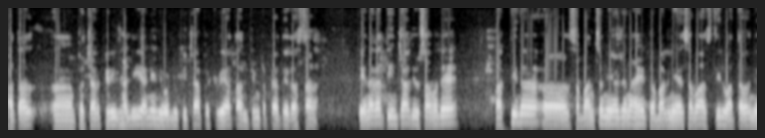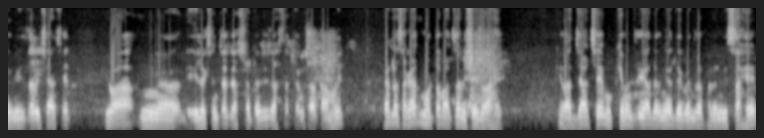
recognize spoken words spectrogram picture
आता प्रचार फेरी झाली आणि निवडणुकीच्या प्रक्रिया आता अंतिम टप्प्यात येत असताना ते येणाऱ्या तीन चार दिवसामध्ये ताकदीनं सभांचं नियोजन आहे प्रभागनीय सभा असतील वातावरण निर्मितीचा विषय असेल किंवा इलेक्शनच्या ज्या स्ट्रॅटजीज असतात त्यानुसार काम होईल. त्यातला सगळ्यात महत्त्वाचा विषय जो आहे की राज्याचे मुख्यमंत्री आदरणीय देवेंद्र फडणवीस साहेब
